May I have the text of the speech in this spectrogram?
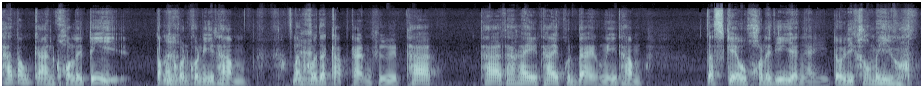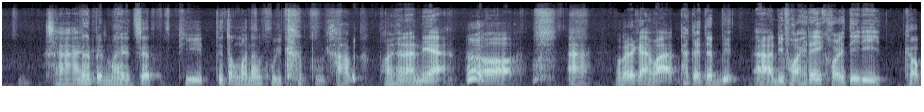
ถ้าต้องการ quality ต้องให้คนคนนี้ทำมันอ่าควรจะกลับกันคือถ้าถ้าถ้าให้ถ้าให้คุณแบกตรงนี้ทำจะ scale quality ยังไง โดยที่เขาไม่อยู่ใช่นั่นเป็น mindset ที่ที่ต้องมานั่งคุยกันครับ เพราะฉะนั้นเนี่ยก็อ่ามันก็จะกลายว่าถ้าเกิดจะ build อ่า deploy ให้ได้ quality ดีครับ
